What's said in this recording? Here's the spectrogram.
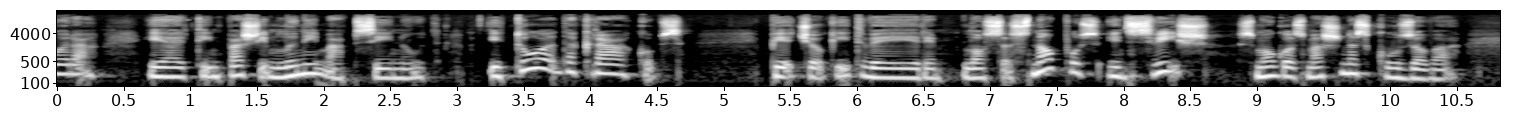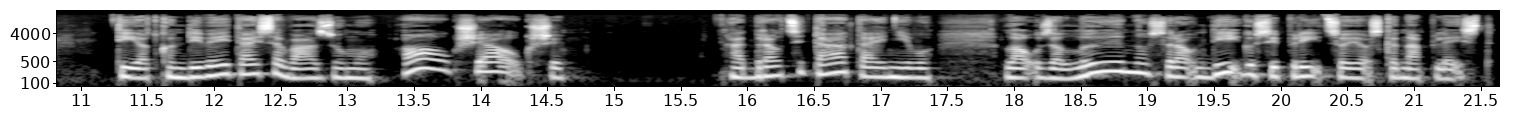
orā, ja ar tīm pašīm linīm apsīnūt. I to da krākups, piečokīt vēri, losa snopus un svīš smogos mašinas kuzovā, Tī atkal divēji taisa vāzumu, augši, augši. Atbrauci tātaiņivu, lauza līnus, raundīgus i prīcojos, ka napleist.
